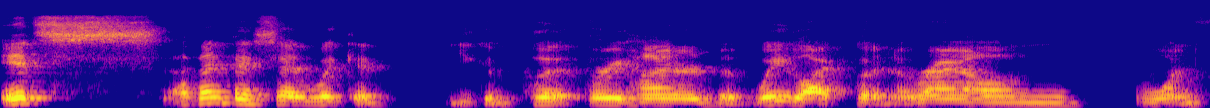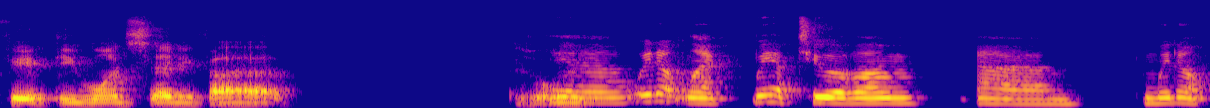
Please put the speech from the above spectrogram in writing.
It's, I think they said we could, you could put 300, but we like putting around 150, 175. yeah, we, we don't like, we have two of them. Um, we don't,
